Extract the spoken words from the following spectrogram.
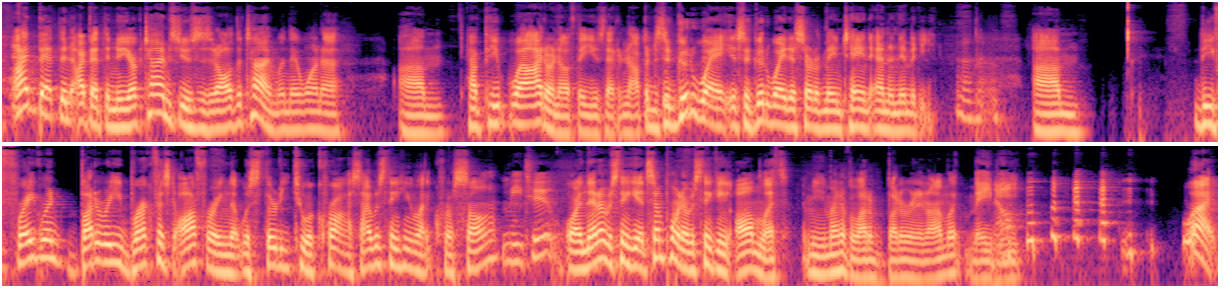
I bet the I bet the New York Times uses it all the time when they want to um, have people. Well, I don't know if they use that or not, but it's a good way. It's a good way to sort of maintain anonymity. Um, the fragrant buttery breakfast offering that was 32 across. I was thinking like croissant. Me too. Or and then I was thinking at some point I was thinking omelet. I mean, you might have a lot of butter in an omelet, maybe. what?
